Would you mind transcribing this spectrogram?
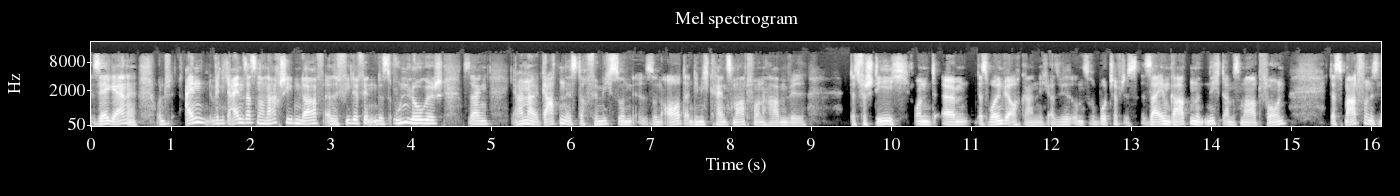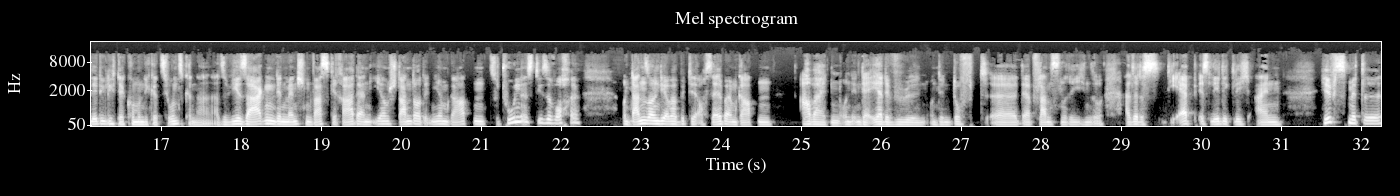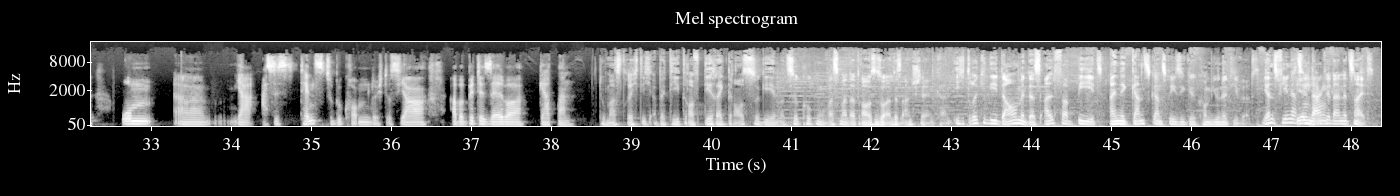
Sehr gerne. Und ein, wenn ich einen Satz noch nachschieben darf, also viele finden das unlogisch, zu sagen, ja, manchmal, Garten ist doch für mich so ein, so ein Ort, an dem ich kein Smartphone haben will. Das verstehe ich. Und ähm, das wollen wir auch gar nicht. Also wir, unsere Botschaft ist, sei im Garten und nicht am Smartphone. Das Smartphone ist lediglich der Kommunikationskanal. Also wir sagen den Menschen, was gerade an ihrem Standort, in ihrem Garten zu tun ist diese Woche. Und dann sollen die aber bitte auch selber im Garten arbeiten und in der Erde wühlen und den Duft äh, der Pflanzen riechen. So. Also das, die App ist lediglich ein Hilfsmittel, um äh, ja Assistenz zu bekommen durch das Jahr, aber bitte selber Gärtnern. Du machst richtig Appetit drauf, direkt rauszugehen und zu gucken, was man da draußen so alles anstellen kann. Ich drücke die Daumen, dass Alphabet eine ganz, ganz riesige Community wird. Jens, vielen herzlichen vielen Dank. Dank für deine Zeit.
